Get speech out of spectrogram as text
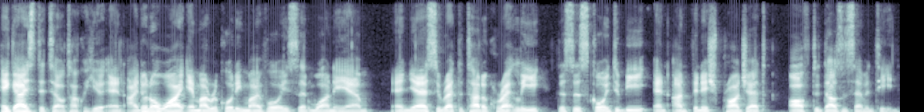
Hey guys, it's Otaku here and I don't know why am I recording my voice at 1am. And yes, you read the title correctly, this is going to be an unfinished project of 2017.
